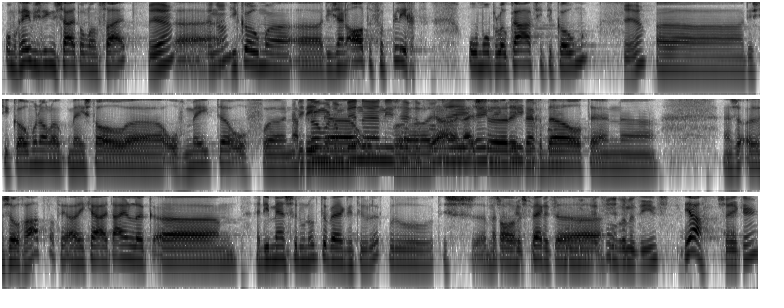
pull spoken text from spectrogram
Omgevingsdienst Zuid-Holland-Zuid. Ja? eh, en dan? die, komen, die zijn altijd verplicht om op locatie te komen. Ja? Dus die komen dan ook meestal of meten of naar die binnen. komen dan binnen of, en die zeggen van, ja, hey, luister, hey, ik ben gebeld en, en zo, zo gaat dat. Ja, weet je, uiteindelijk, eh, en die mensen doen ook de werk natuurlijk. Ik bedoel, het is eh, met alle respect... Uitvoer- eh, Uitvoerende dienst, ja, zeker.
